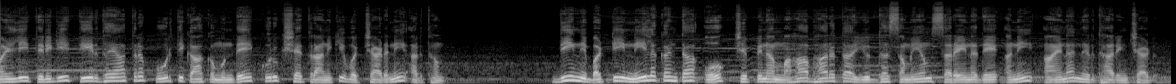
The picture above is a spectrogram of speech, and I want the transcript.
మళ్ళీ తిరిగి తీర్థయాత్ర పూర్తి కాకముందే కురుక్షేత్రానికి వచ్చాడని అర్థం. దీన్ని బట్టి నీలకంఠ ఓక్ చెప్పిన మహాభారత యుద్ధ సమయం సరైనదే అని ఆయన నిర్ధారించాడు.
